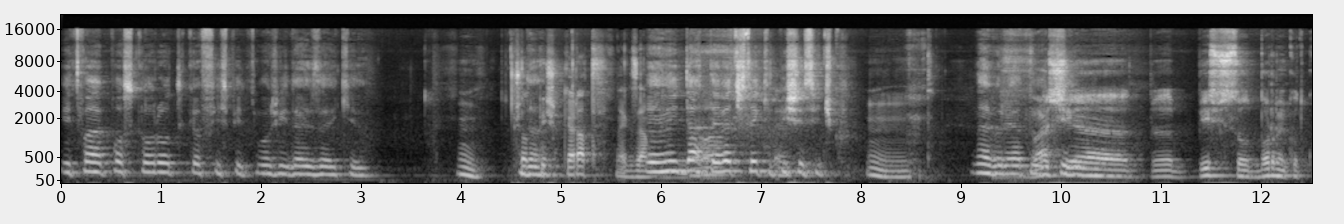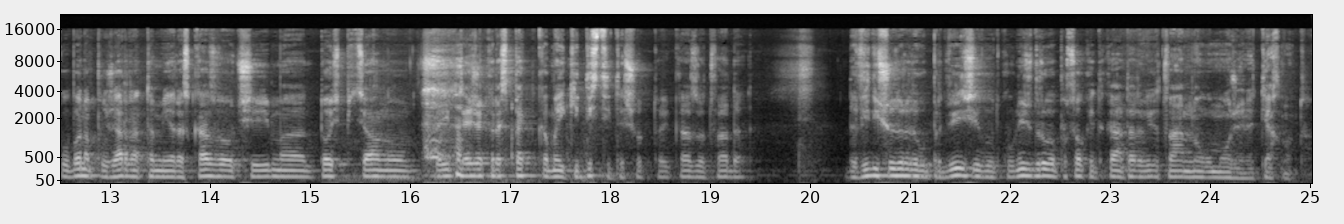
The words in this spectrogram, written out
И това е по-скоро такъв изпит, може и да е за айкидо. Защото Да. пише карате на екзамен. Еми да, те вече всеки пише всичко. М, Най-вероятно. айкидо. Вашия е, бивш съотборник от клуба на пожарната ми е разказвал, че има той специално и тежък респект към айкидистите, защото той казва това да, да видиш удара, да го предвидиш и да го отклониш в друга посока и така нататък. Вика, това е много можене, тяхното.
